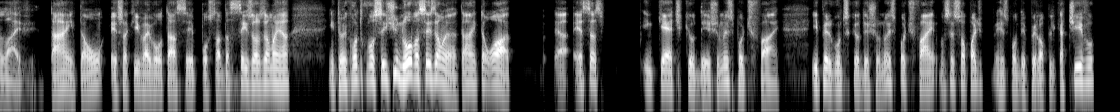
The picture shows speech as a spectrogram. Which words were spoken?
live, tá? Então, isso aqui vai voltar a ser postado às 6 horas da manhã. Então, encontro com vocês de novo às 6 da manhã, tá? Então, ó, essas enquete que eu deixo no Spotify e perguntas que eu deixo no Spotify, você só pode responder pelo aplicativo.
